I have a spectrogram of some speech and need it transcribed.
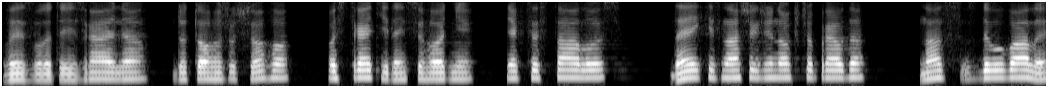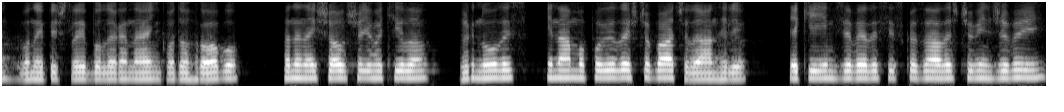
визволити Ізраїля, до того ж усього, ось третій день сьогодні, як це сталося. Деякі з наших жінок, щоправда, нас здивували, вони пішли були раненько до гробу, та не знайшовши його тіла, вернулись і нам оповіли, що бачили ангелів, які їм з'явились і сказали, що він живий.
